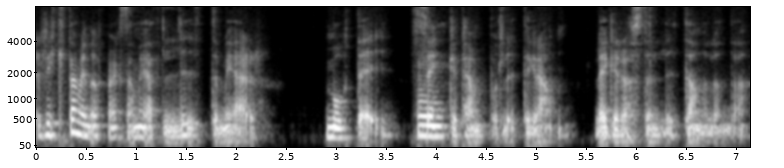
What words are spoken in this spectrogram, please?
riktar min uppmärksamhet lite mer mot dig, sänker tempot lite grann, lägger rösten lite annorlunda.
